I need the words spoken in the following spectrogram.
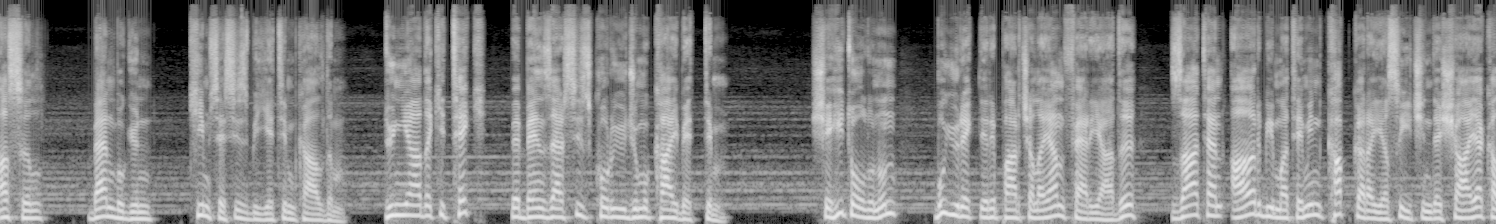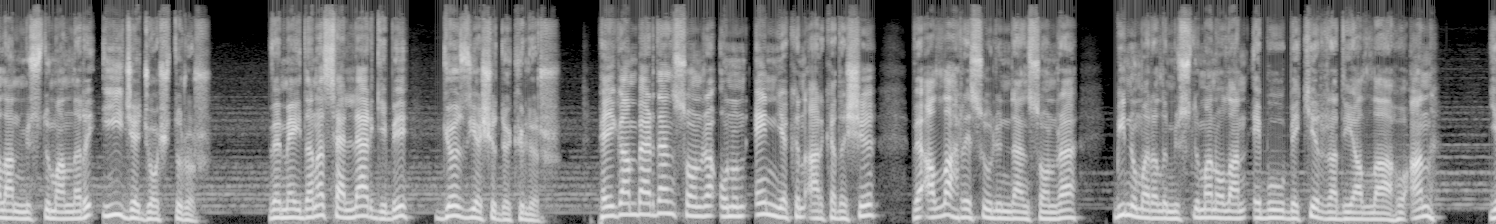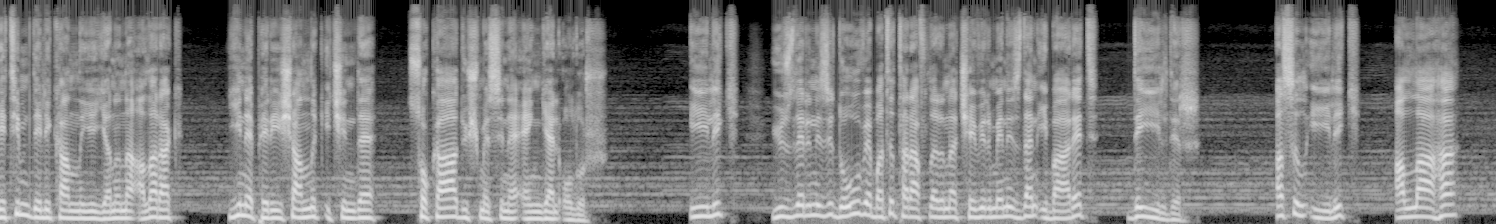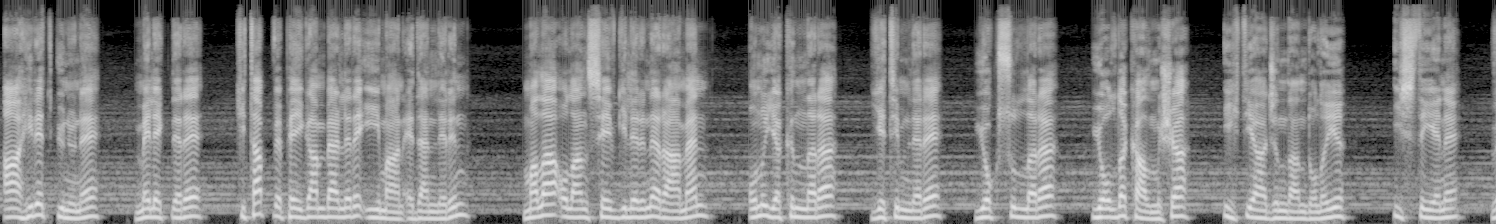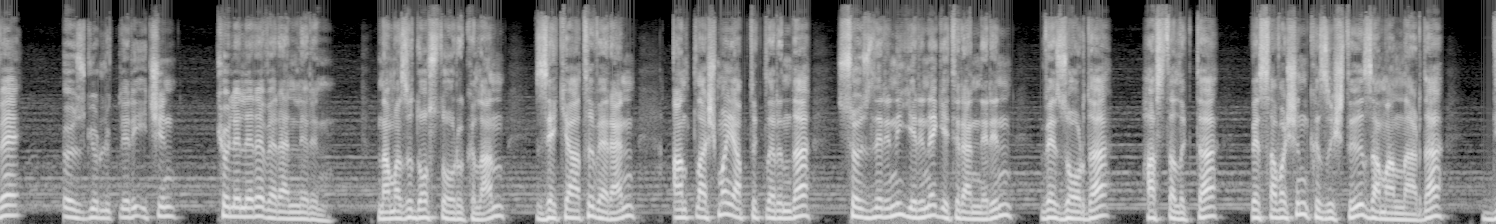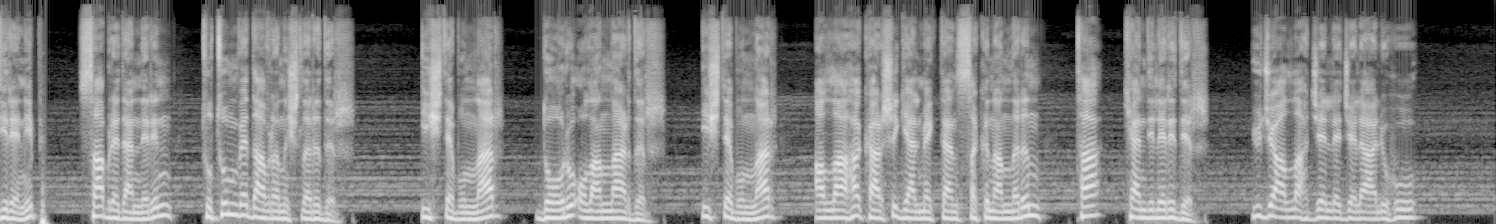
Asıl ben bugün kimsesiz bir yetim kaldım. Dünyadaki tek ve benzersiz koruyucumu kaybettim. Şehit oğlunun bu yürekleri parçalayan feryadı zaten ağır bir matemin kapkara yası içinde şaya kalan Müslümanları iyice coşturur ve meydana seller gibi gözyaşı dökülür. Peygamberden sonra onun en yakın arkadaşı ve Allah Resulünden sonra bir numaralı Müslüman olan Ebu Bekir radıyallahu anh, yetim delikanlıyı yanına alarak yine perişanlık içinde sokağa düşmesine engel olur. İyilik, yüzlerinizi doğu ve batı taraflarına çevirmenizden ibaret değildir. Asıl iyilik, Allah'a, ahiret gününe, meleklere, kitap ve peygamberlere iman edenlerin, mala olan sevgilerine rağmen onu yakınlara, yetimlere, yoksullara, yolda kalmışa, ihtiyacından dolayı isteyene ve özgürlükleri için kölelere verenlerin, namazı dosdoğru kılan, zekatı veren, antlaşma yaptıklarında sözlerini yerine getirenlerin ve zorda, hastalıkta ve savaşın kızıştığı zamanlarda direnip sabredenlerin tutum ve davranışlarıdır. İşte bunlar doğru olanlardır. İşte bunlar Allah'a karşı gelmekten sakınanların ta kendileridir. Yüce Allah Celle Celaluhu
